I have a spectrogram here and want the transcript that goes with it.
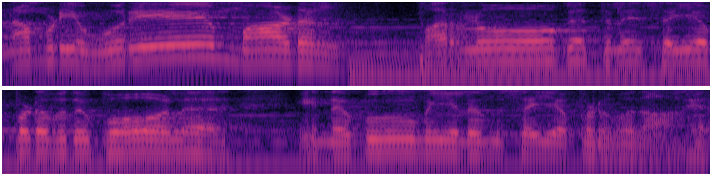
நம்முடைய ஒரே மாடல் பரலோகத்தில் செய்யப்படுவது போல இந்த பூமியிலும் செய்யப்படுவதாக.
